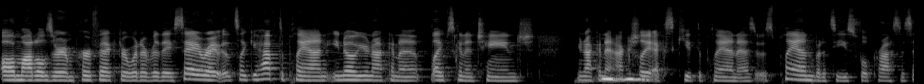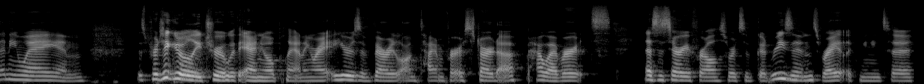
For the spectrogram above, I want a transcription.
all models are imperfect or whatever they say, right? It's like you have to plan. You know, you're not gonna life's gonna change. You're not gonna Mhm. actually execute the plan as it was planned, but it's a useful process anyway. And it's particularly true with annual planning, right? A year is a very long time for a startup. However, it's necessary for all sorts of good reasons, right? Like we need to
